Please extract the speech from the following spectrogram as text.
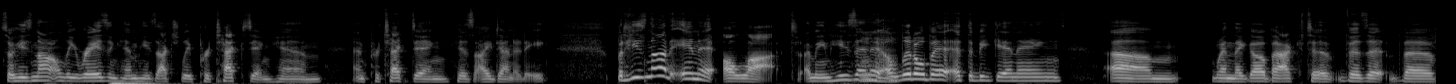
so he's not only raising him, he's actually protecting him and protecting his identity. But he's not in it a lot. I mean, he's in mm-hmm. it a mm-hmm. little bit at the beginning um, when they go back to visit the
